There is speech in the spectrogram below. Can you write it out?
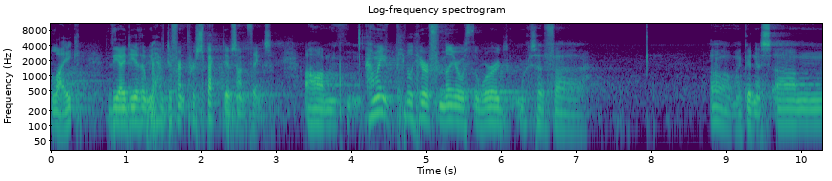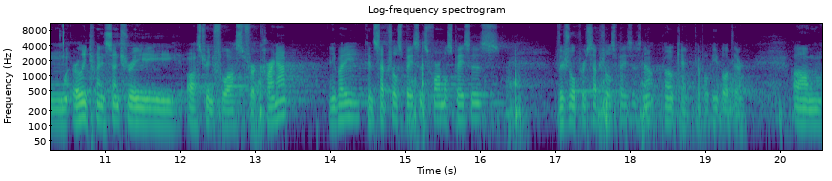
like the idea that we have different perspectives on things. Um, how many people here are familiar with the word, works of, uh, my goodness, um, early 20th century Austrian philosopher Carnap? Anybody? Conceptual spaces, formal spaces, visual perceptual spaces? No? Okay, a couple people up there. Um,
